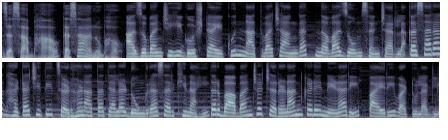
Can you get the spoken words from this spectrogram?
जसा भाव तसा अनुभव. आजोबांची ही गोष्ट ऐकून नातवाच्या अंगात नवा जोम संचारला. कसारा घाटाची ती चढण आता त्याला डोंगरासारखी नाही तर बाबांच्या चरणांकडे नेणारी पायरी वाटू लागली.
